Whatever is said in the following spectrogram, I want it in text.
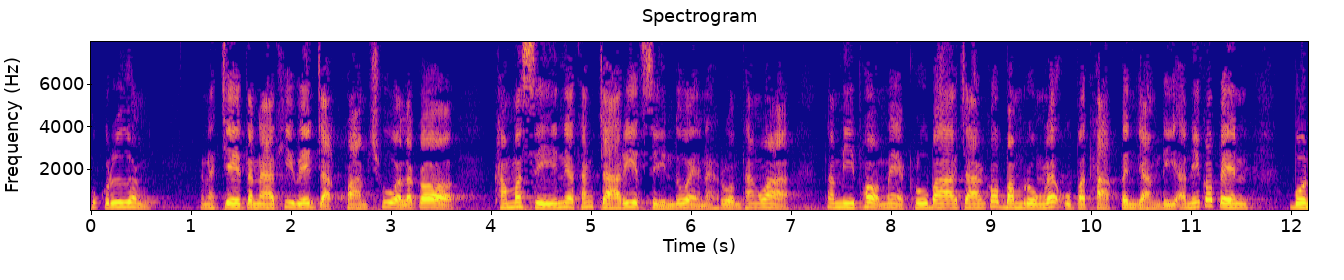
ทุกเรื่องนะเจตนาที่เว้นจากความชั่วแล้วก็ คำว่าศีลเนี่ยทั้งจารีตศีลด้วยนะรวมทั้งว่าถ้ามีพ่อแม่ครูบาอาจารย์ก็บำรุงและอุปถากเป็นอย่างดี อันนี้ก็เป็นบุญ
